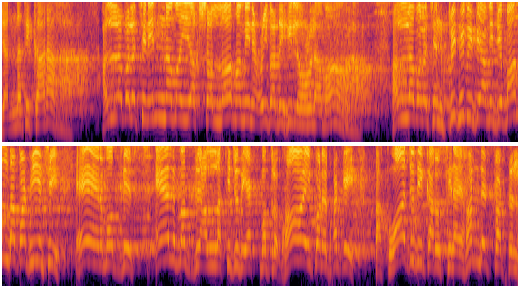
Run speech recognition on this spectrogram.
জান্নাতি কারা? আল্লাহ বলেছেন আল্লাহ বলেছেন, পৃথিবীতে আমি যে বান্দা পাঠিয়েছি, এর মধ্যে এর মধ্যে আল্লাহকে যদি একমাত্র ভয় করে থাকে, তাকওয়া যদি কারও সিনায় 100%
